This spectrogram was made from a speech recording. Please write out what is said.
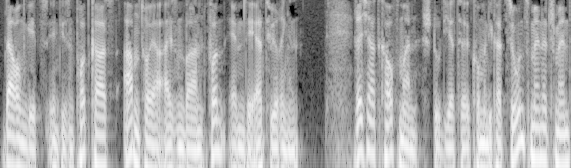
Darum geht's in diesem Podcast Abenteuereisenbahn von MDR Thüringen. Richard Kaufmann studierte Kommunikationsmanagement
